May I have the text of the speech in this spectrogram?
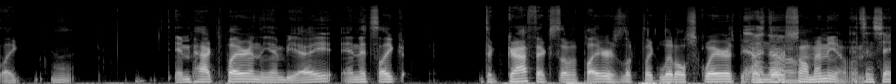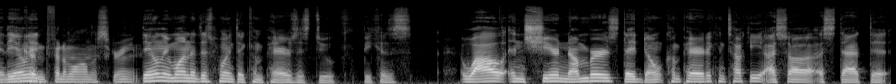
like r- impact player in the NBA, and it's like the graphics of the players looked like little squares because know. there's so many of them. It's insane. The you only couldn't fit them all on the screen. The only one at this point that compares is Duke because while in sheer numbers they don't compare to Kentucky, I saw a stat that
